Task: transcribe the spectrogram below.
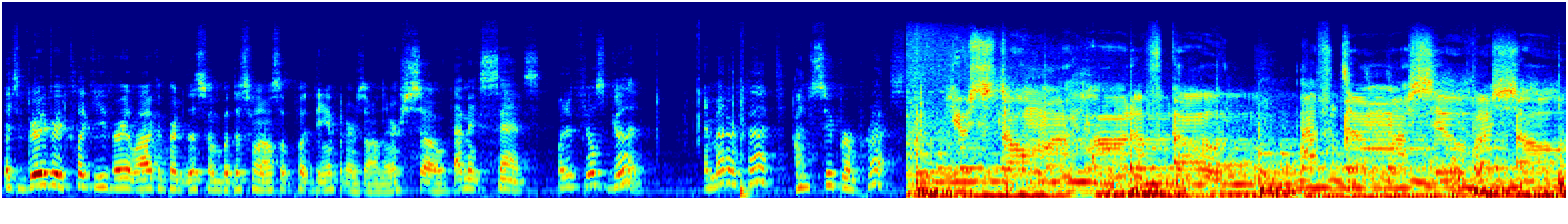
It's very, very clicky, very loud compared to this one, but this one also put dampeners on there, so that makes sense. But it feels good. And matter of fact, I'm super impressed. You stole my heart of gold after my silver soul.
